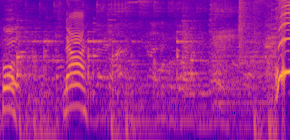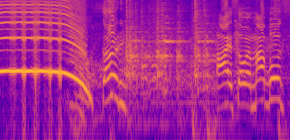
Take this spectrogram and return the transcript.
four, nine. Woo! 30. All right, so in my books,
